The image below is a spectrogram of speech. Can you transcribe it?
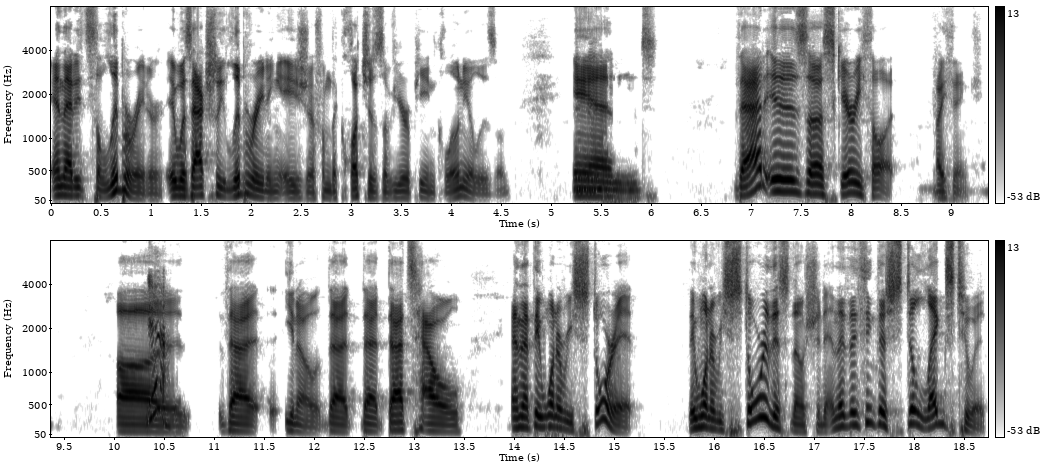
and that it's a liberator. It was actually liberating Asia from the clutches of European colonialism. Mm-hmm. And that is a scary thought, I think. Uh, yeah. that you know that that that's how and that they want to restore it. They want to restore this notion and that they think there's still legs to it.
